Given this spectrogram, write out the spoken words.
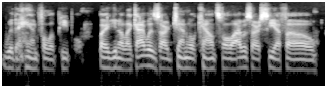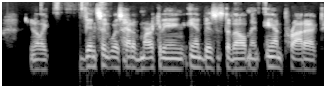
with a handful of people. Like you know, like I was our general counsel, I was our CFO. You know, like Vincent was head of marketing and business development and product.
